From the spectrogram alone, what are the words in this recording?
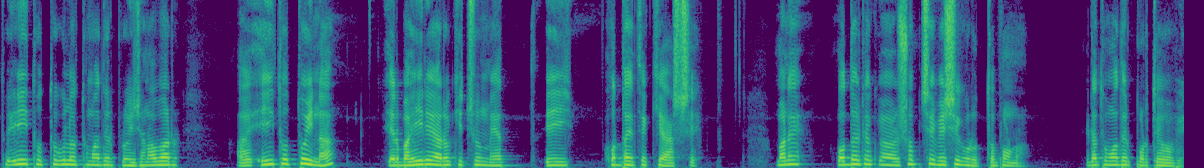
তো এই তথ্যগুলো তোমাদের প্রয়োজন। আবার এই তথ্যই না, এর বাইরে আরও কিছু ম্যাথ এই অধ্যায় থেকে আসে। মানে অধ্যায়টা সবচেয়ে বেশি গুরুত্বপূর্ণ। এটা তোমাদের পড়তে হবে।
